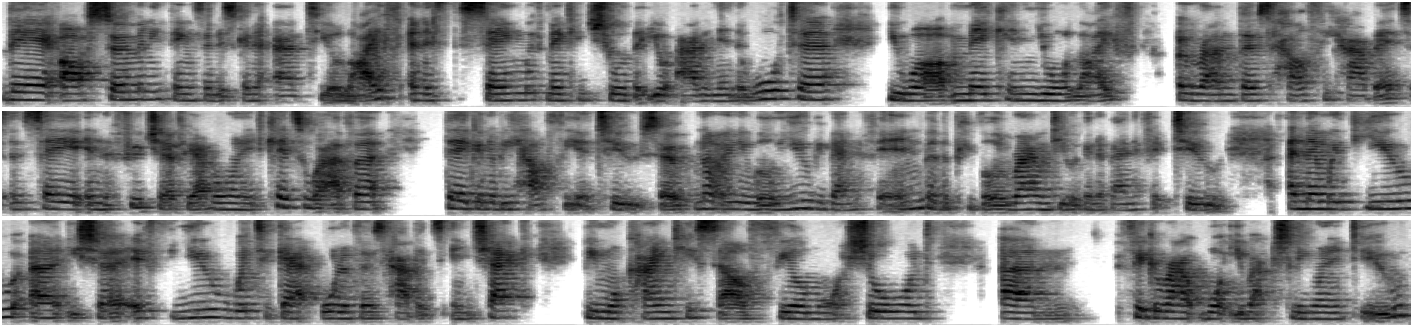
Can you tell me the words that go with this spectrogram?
There are so many things that it's going to add to your life. And it's the same with making sure that you're adding in the water. You are making your life around those healthy habits. And say in the future if you ever wanted kids or whatever they're going to be healthier too. So not only will you be benefiting but the people around you are going to benefit too. And then with you uh, isha if you were to get all of those habits in check be more kind to yourself feel more assured um, figure out what you actually want to do,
